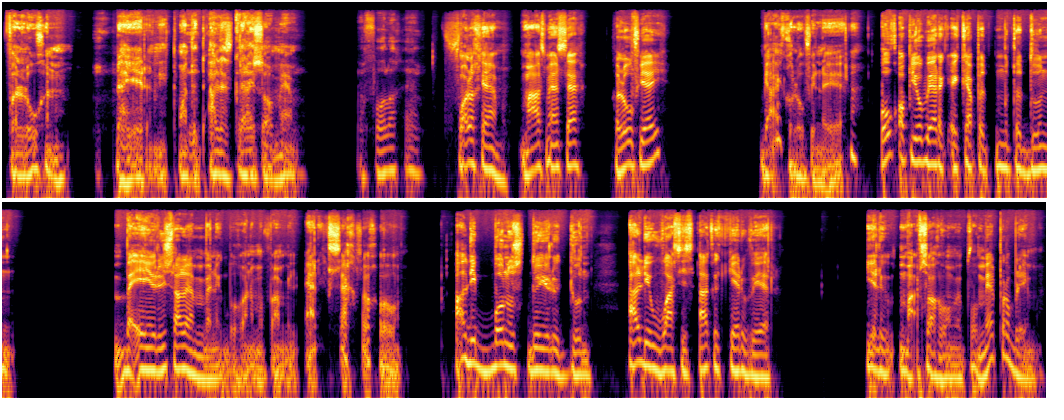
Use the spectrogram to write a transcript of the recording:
Verlogen de Heer niet. Want het alles draait om hem. Volg hem. Volg hem. Maar als men zegt, geloof jij? Ja, ik geloof in de Heer. Ook op je werk. Ik heb het moeten doen. Bij in Jeruzalem ben ik begonnen, mijn familie. En ik zeg zo gewoon. Al die bonus die jullie doen. Al die wassies, elke keer weer. Jullie maar zorgen voor- voor meer problemen.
